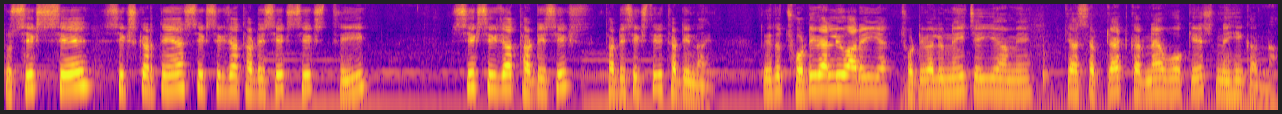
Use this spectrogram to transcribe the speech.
तो सिक्स से सिक्स करते हैं, सिक्स सिक्स जा thirty six six three, six six जा thirty six thirty six three, thirty nine. तो ये तो छोटी वैल्यू आ रही है, छोटी वैल्यू नहीं चाहिए हमें। क्या सब्ट्रैक्ट करना है, वो केस नहीं करना।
